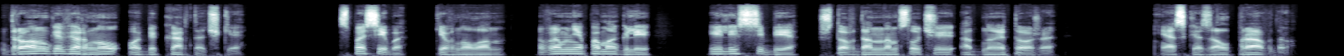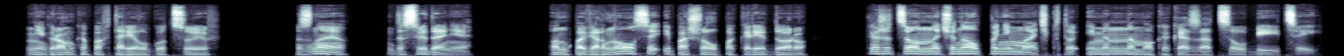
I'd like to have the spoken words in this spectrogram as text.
Дронго вернул обе карточки. «Спасибо», — кивнул он. «Вы мне помогли. Или себе, что в данном случае одно и то же». «Я сказал правду», — негромко повторил Гуцуев. «Знаю. До свидания». Он повернулся и пошел по коридору. Кажется, он начинал понимать, кто именно мог оказаться убийцей.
